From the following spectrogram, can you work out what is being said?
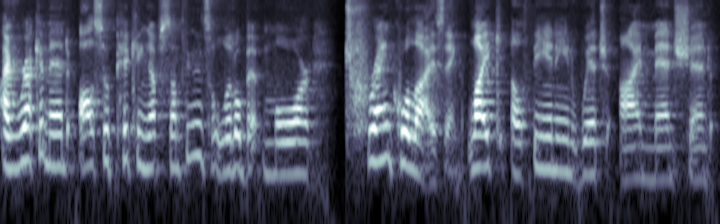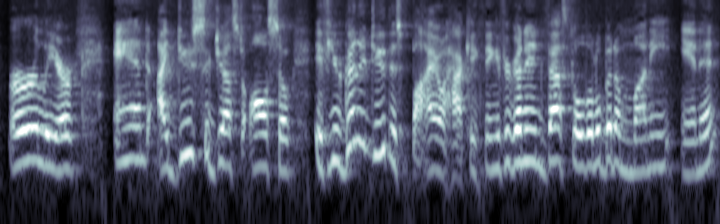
I recommend also picking up something that's a little bit more tranquilizing, like L-theanine, which I mentioned earlier. And I do suggest also, if you're going to do this biohacking thing, if you're going to invest a little bit of money in it,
